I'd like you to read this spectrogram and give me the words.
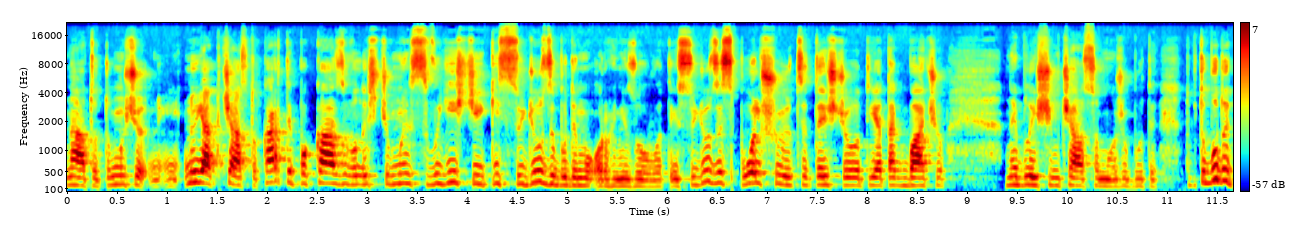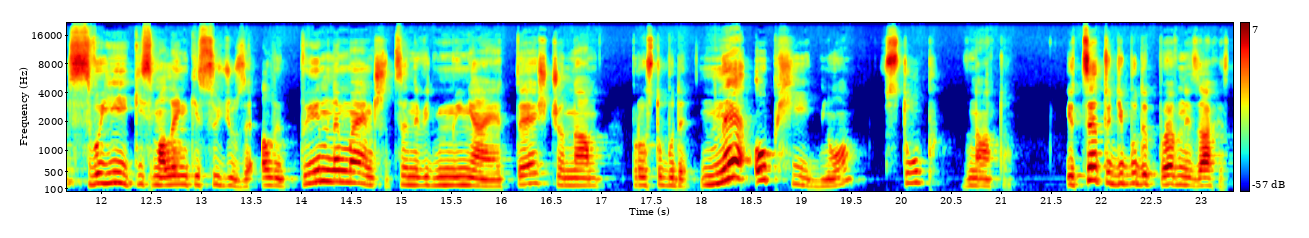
НАТО, тому що, ну як часто, карти показували, що ми свої ще якісь союзи будемо організовувати. І союзи з Польщею це те, що от я так бачу найближчим часом може бути. Тобто будуть свої якісь маленькі союзи, але тим не менше це не відміняє те, що нам просто буде необхідно вступ в НАТО. І це тоді буде певний захист.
